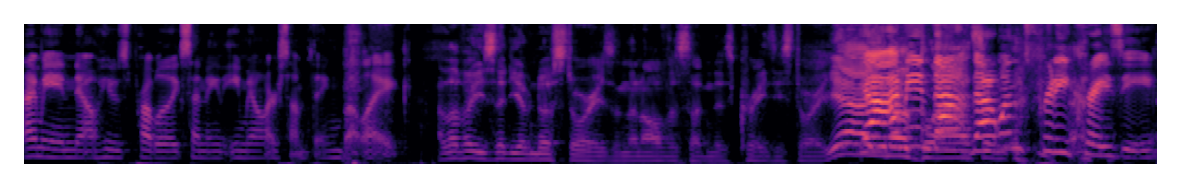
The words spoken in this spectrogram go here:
I mean, no, he was probably like sending an email or something, but like, I love how you said you have no stories, and then all of a sudden this crazy story. Yeah, yeah, you know, I mean that glass that and- one's pretty crazy.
